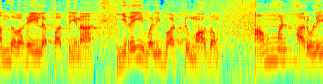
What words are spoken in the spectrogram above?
அந்த வகையில் பார்த்தீங்கன்னா இறை வழிபாட்டு மாதம். அம்மன் அருளை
